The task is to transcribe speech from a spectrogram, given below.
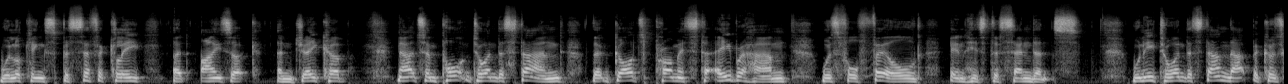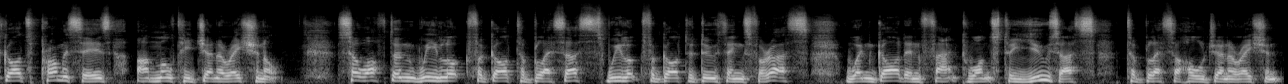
We're looking specifically at Isaac and Jacob. Now, it's important to understand that God's promise to Abraham was fulfilled in his descendants. We need to understand that because God's promises are multi generational. So often we look for God to bless us, we look for God to do things for us, when God, in fact, wants to use us to bless a whole generation.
